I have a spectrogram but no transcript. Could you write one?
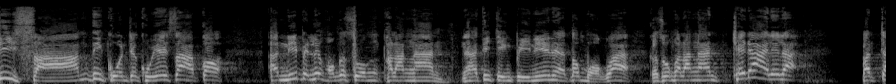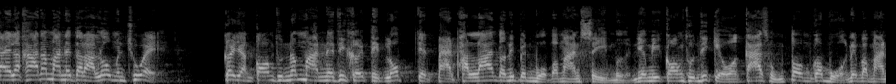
ที่สามที่ควรจะคุยให้ทราบก็อันนี้เป็นเรื่องของกระทรวงพลังงานนะที่จริงปีนี้เนี่ยต้องบอกว่ากระทรวงพลังงานใช้ได้เลยล่ะ ปัจจัยราคาน้ำมันในตลาดโลกมันช่วย ก็อย่างกองทุนน้ำมันเนี่ยที่เคยติดลบ 7 8พันล้าน ตอนนี้เป็นบวกประมาณ 4 0,000ยังมีกองทุนที่เกี่ยวกับก๊าซหุงต้มก็บวกได้ประมาณ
